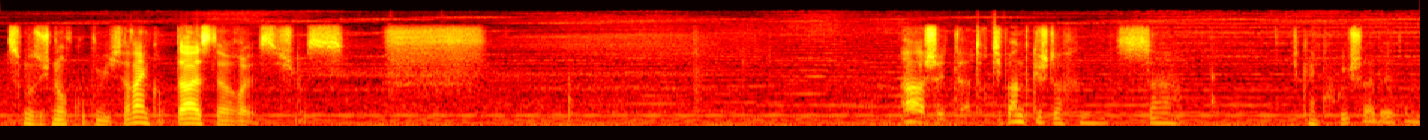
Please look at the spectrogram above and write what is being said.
Jetzt muss ich noch gucken, wie ich da reinkomme. Da ist der Reißschluss. Ah, shit, der hat doch die Wand gestochen. So. Hab ich keinen Kugelschreiber drin?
